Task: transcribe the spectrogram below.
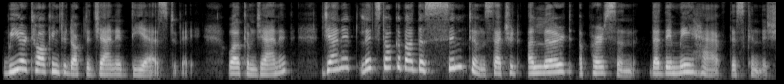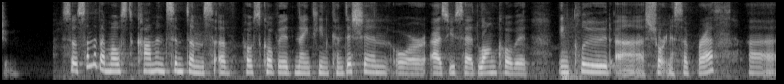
We are talking to Dr. Janet Diaz today. Welcome, Janet. Janet, let's talk about the symptoms that should alert a person that they may have this condition. So, some of the most common symptoms of post COVID 19 condition, or as you said, long COVID, include uh, shortness of breath, uh,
